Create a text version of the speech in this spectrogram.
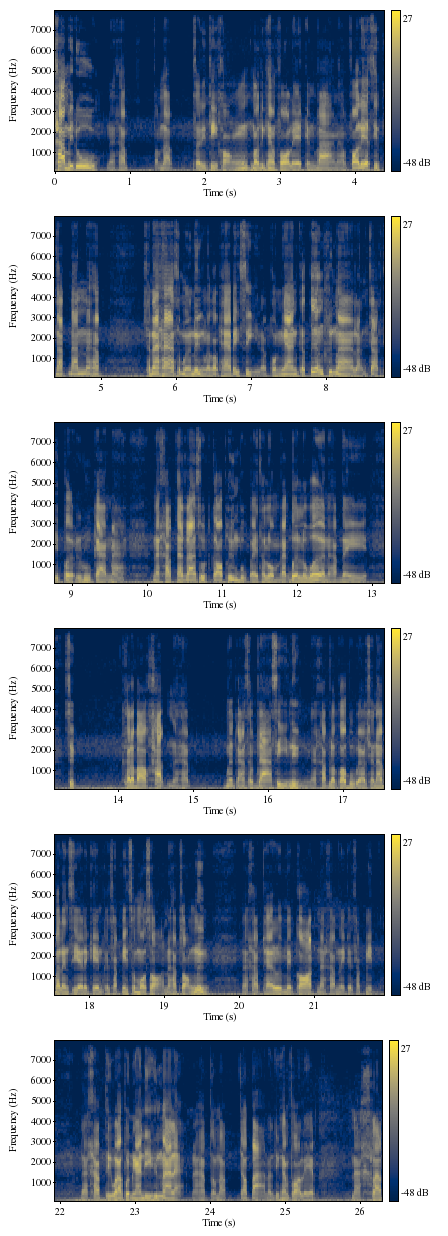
ข้ามไปดูนะครับสำหรับสถิติของ Nottingham Forest กันบ้างนะครับ Forest 10นัดนั้นนะครับ ชนะ 5 เสมอ 1 แล้วก็แพ้ไป4นะผลงานกระเตื้องขึ้นมาหลังจากที่เปิดฤดูกาลมานะครับนัดล่าสุดก็เพิ่งบุกไปถล่มแบ็กเบอร์เลเวอร์นะครับในศึกคาราบาวคัพนะครับเมื่อกลางสัปดาห์ 4-1 นะครับ แล้วก็บุกเอาชนะบาเลนเซียในเกมกระชับมิตรสโมสรนะครับ 2-1 นะครับ แพ้รูเมกอสนะครับในกระชับมิตรนะครับ ถือว่าผลงานดีขึ้นมาแหละนะครับสำหรับเจ้าป่านอตติงแฮมฟอร์เรสต์นะครับ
